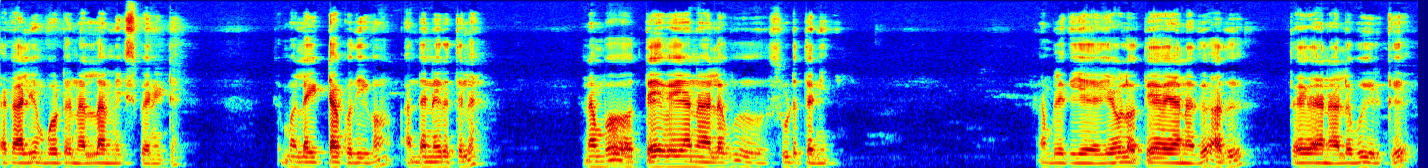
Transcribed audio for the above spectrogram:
தக்காளியும் போட்டு நல்லா மிக்ஸ் பண்ணிவிட்டு நம்ம லைட்டாக கொதிக்கும். அந்த நேரத்தில் நம்ம தேவையான அளவு சுடு தண்ணி. நம்மளுக்கு எ- எவ்வளோ தேவையானது அது தேவையான அளவு இருக்குது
